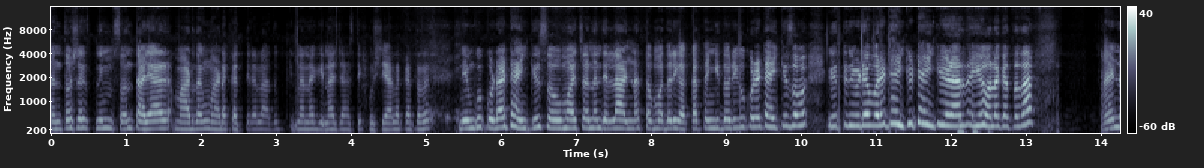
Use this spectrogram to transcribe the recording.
ಸಂತೋಷಕ್ಕೆ ನಿಮ್ಮ ಸ್ವಂತ ಹಳೆಯ ಮಾಡ್ದಂಗೆ ಮಾಡಕತ್ತಿರಲ್ಲ ಅದು ನನಗೆ ಇನ್ನ ಜಾಸ್ತಿ ಖುಷಿ ಆಗ್ಲಕತ್ತದ. ನಿಮ್ಗೂ ಕೂಡ ಥ್ಯಾಂಕ್ ಯು ಸೋ ಮಚ್ ನಂದೆಲ್ಲ ಅಣ್ಣ ತಮ್ಮದವ್ರಿಗೆ, ಅಕ್ಕ ತಂಗಿದವರಿಗೂ ಕೂಡ ಥ್ಯಾಂಕ್ ಯು ಸೋ ಮಚ್ ಇವತ್ತಿನ ವಿಡಿಯೋ ಬರೀ ಥ್ಯಾಂಕ್ ಯು ಥ್ಯಾಂಕ್ ಯು ಹೇಳಾರ್ದಾಗೆ ಹೊಲಕತ್ತದ. ಆ್ಯಂಡ್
